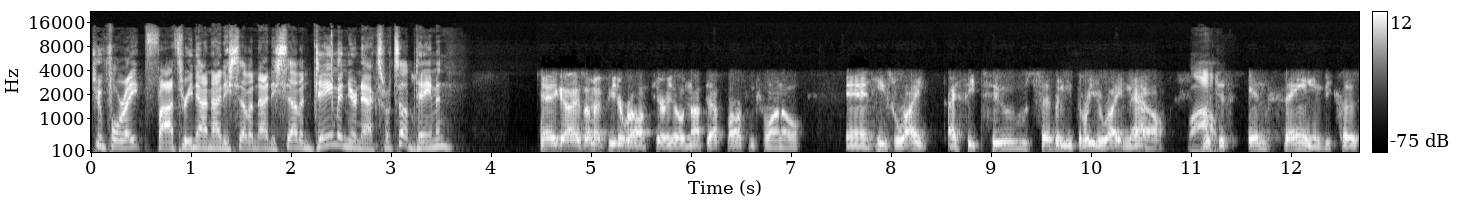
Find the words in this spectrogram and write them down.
248 539 9797. Damon, you're next. What's up, Damon? Hey guys, I'm in Peterborough, Ontario, not that far from Toronto, and he's right. I see 273 right now, Wow. which is insane because,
